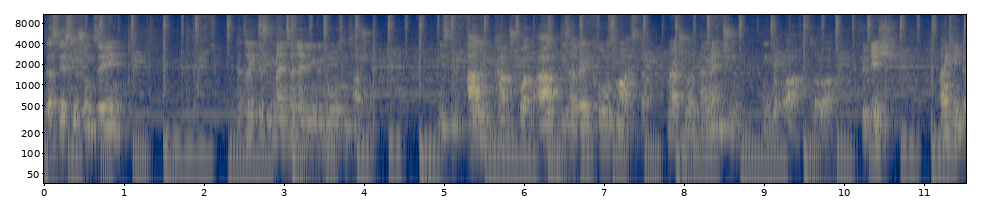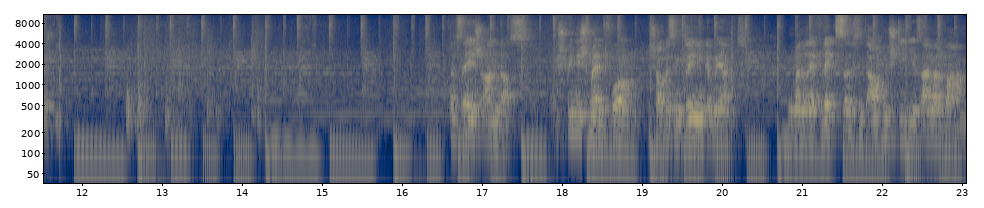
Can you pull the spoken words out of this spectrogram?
Das wirst du schon sehen. Er trägt es immer in seiner linken Hosentasche. Er ist in allen Kampfsportarten dieser Welt Großmeister. Er hat schon ein paar Menschen umgebracht, aber für dich ein Kinderspiel. Das sehe ich anders. Ich bin nicht mehr in Form. Ich habe es im Training gemerkt. Und meine Reflexe sind auch nicht die, die es einmal waren.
